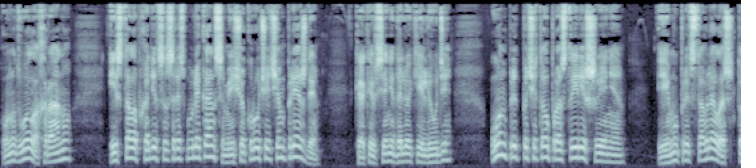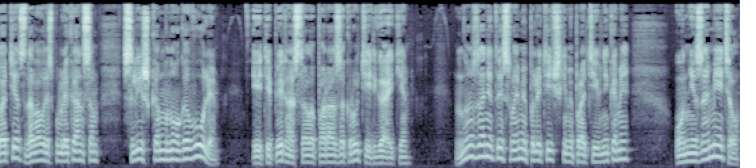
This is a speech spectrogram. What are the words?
он удвоил охрану и стал обходиться с республиканцами еще круче, чем прежде. Как и все недалекие люди, он предпочитал простые решения и ему представлялось, что отец давал республиканцам слишком много воли, и теперь настала пора закрутить гайки. Но занятый своими политическими противниками, он не заметил,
